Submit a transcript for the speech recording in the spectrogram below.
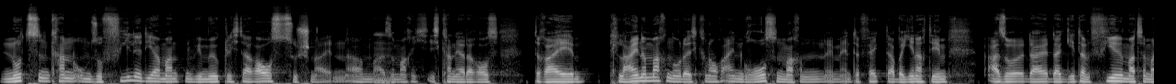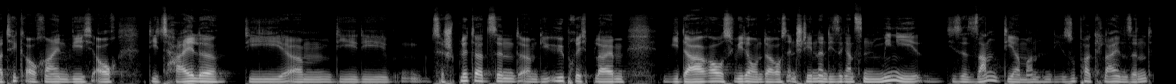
nutzen kann, um so viele Diamanten wie möglich da rauszuschneiden. Ähm, mhm. Also mache ich, ich kann ja daraus drei kleine machen oder ich kann auch einen großen machen im Endeffekt. Aber je nachdem, also da, da geht dann viel Mathematik auch rein, wie ich auch die Teile, die, ähm, die, die zersplittert sind, ähm, die übrig bleiben, wie daraus wieder und daraus entstehen dann diese ganzen Mini, diese Sanddiamanten, die super klein sind.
